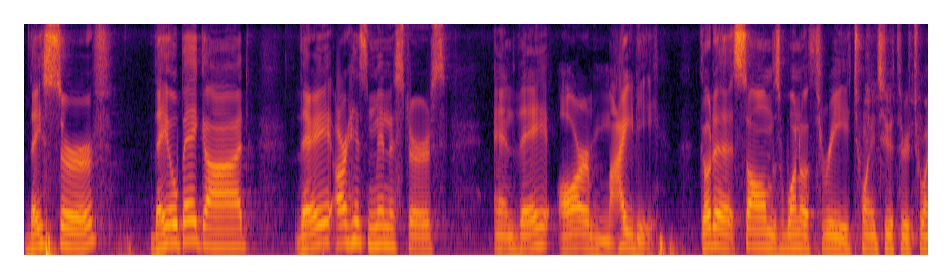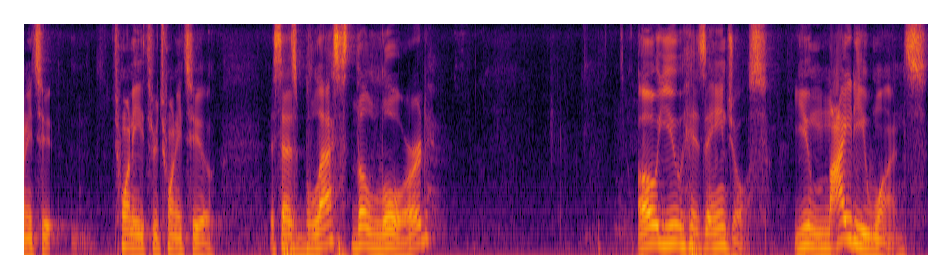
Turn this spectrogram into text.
they serve, they obey God, they are his ministers, and they are mighty. Go to Psalms 103, 22 through 22, 20 through 22. It says, Bless the Lord, O you his angels, you mighty ones,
